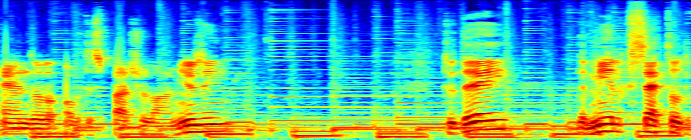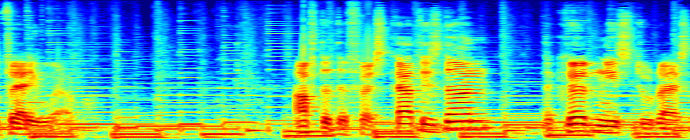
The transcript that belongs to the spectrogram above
handle of the spatula I'm using? Today, the milk settled very well. After the first cut is done, the curd needs to rest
